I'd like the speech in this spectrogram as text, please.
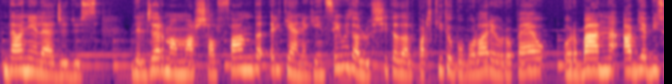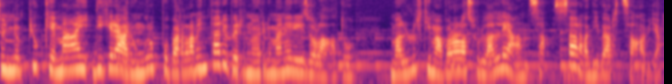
Daniel Egedus, del German Marshall Fund, ritiene che in seguito all'uscita dal Partito Popolare Europeo, Orbán abbia bisogno più che mai di creare un gruppo parlamentare per non rimanere isolato, ma l'ultima parola sull'alleanza sarà di Varsavia.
